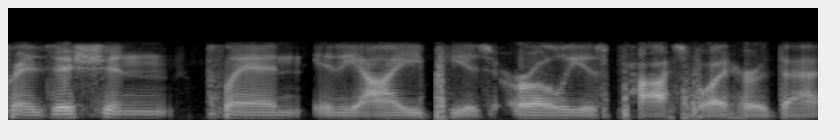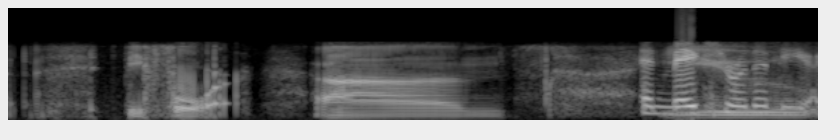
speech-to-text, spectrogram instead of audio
transition plan in the IEP as early as possible. I heard that before. Um, and make sure that the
